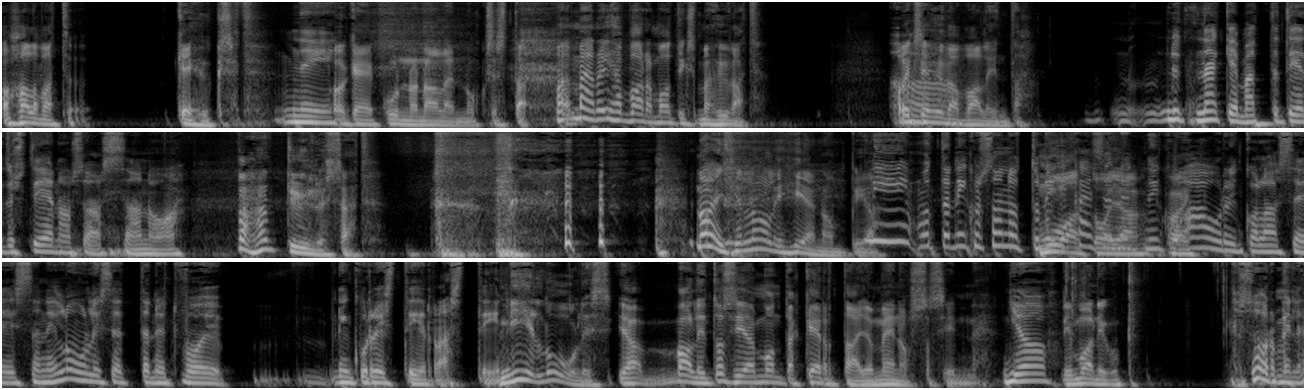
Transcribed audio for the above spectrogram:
halvat kehykset. Niin. Oikein kunnon alennuksesta. Mä, mä en ole ihan varma, otinko mä hyvät. Oliko se Aa. hyvä valinta? Nyt näkemättä tietysti en osaa sanoa. Vähän tylsät. Naisilla oli hienompia. Niin, mutta niin kuin sanottu, niin Muotoja, nyt niin kuin aurinkolaseissa, niin luulisi, että nyt voi niin kuin ristiin rastiin. Niin luulis. Ja mä olin tosiaan monta kertaa jo menossa sinne. Joo, Niin mua niinku sormille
